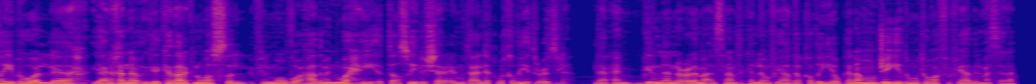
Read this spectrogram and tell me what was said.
طيب هو يعني خلينا كذلك نوصل في الموضوع هذا من وحي التأصيل الشرعي المتعلق بقضية العزلة. يعني قلنا أن علماء الإسلام تكلموا في هذه القضية وكلامهم جيد ومتوفر في هذه المسألة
